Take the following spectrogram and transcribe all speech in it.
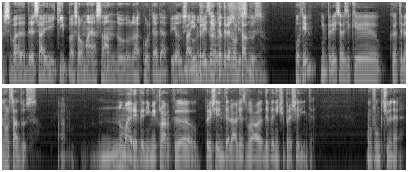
se va adresa echipa sau Maia Sandu la Curtea de Apel. sau în impresia e general că trenul s-a justiție. dus. Poftim? Impresia zic că, că trenul s-a dus. Nu mai revenim. E clar că președintele ales va deveni și președinte în funcțiune.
